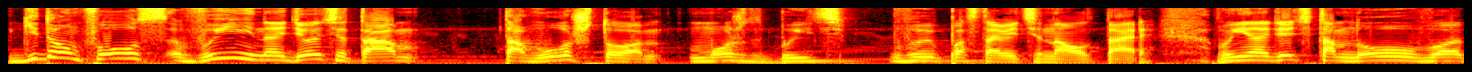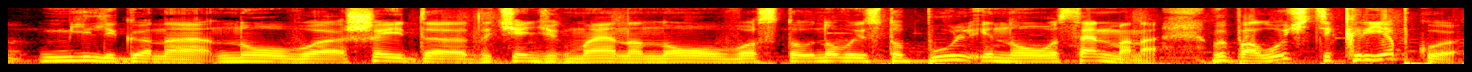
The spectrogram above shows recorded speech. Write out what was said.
Гидон Фолс вы не найдете там того, что, может быть, вы поставите на алтарь. Вы не найдете там нового Миллигана, нового Шейда, The Changing Man, нового сто, новые 100 пуль и нового Сэндмана. Вы получите крепкую,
